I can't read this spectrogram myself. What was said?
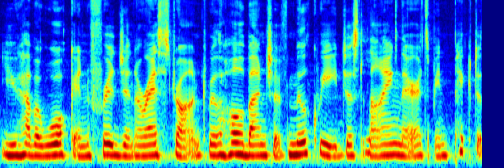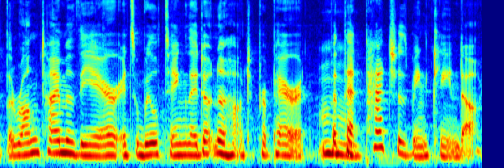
you have a walk-in fridge in a restaurant with a whole bunch of milkweed just lying there. It's been picked at the wrong time of the year. It's wilting. They don't know how to prepare it. But that patch has been cleaned out.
